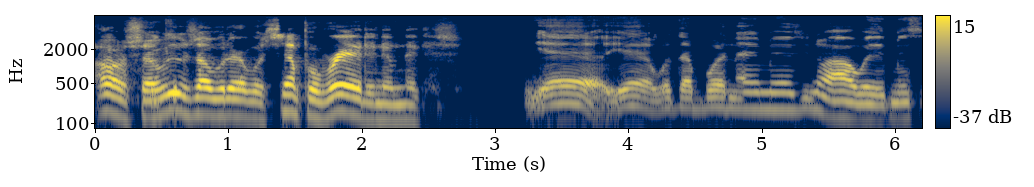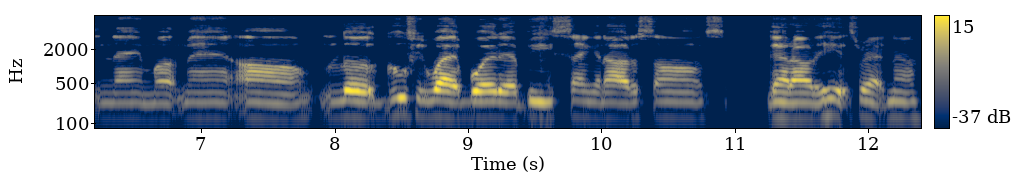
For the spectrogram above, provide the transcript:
Oh, so he because was over there with Simply Red and them niggas. yeah, yeah, what that boy name is, you know, I always miss his name up, man. Um, little goofy white boy that be singing all the songs, got all the hits right now.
